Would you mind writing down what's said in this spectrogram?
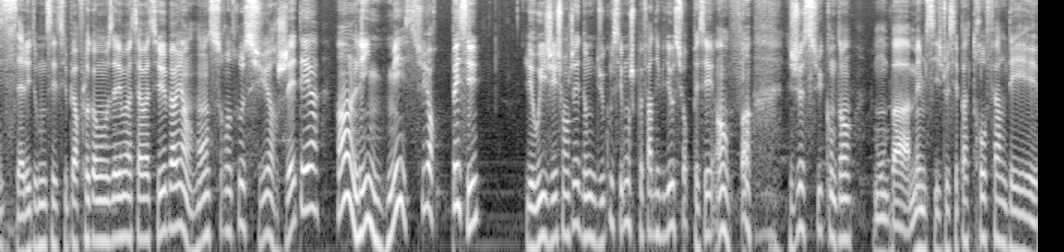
salut tout le monde, c'est Superflo, comment vous allez moi Ça va super bien. On se retrouve sur GTA en ligne, mais sur PC. Et oui, j'ai changé, donc du coup c'est bon, je peux faire des vidéos sur PC. Enfin, je suis content. Bon bah, même si je sais pas trop faire des,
